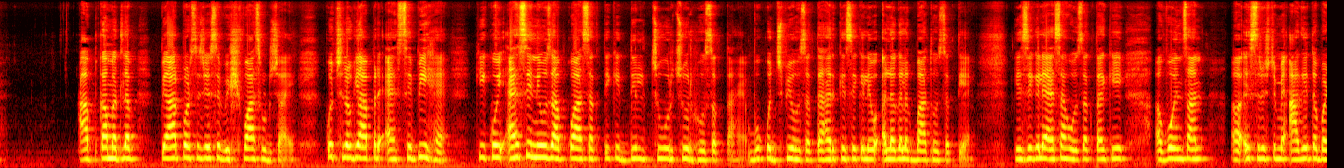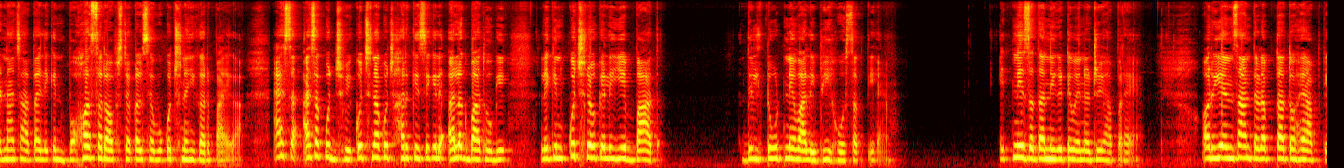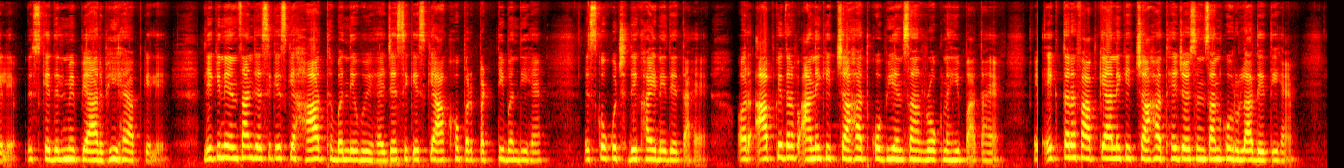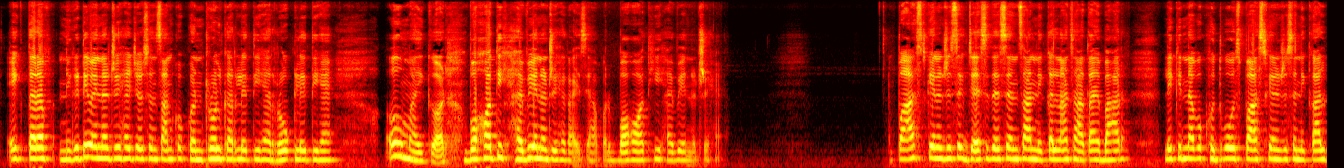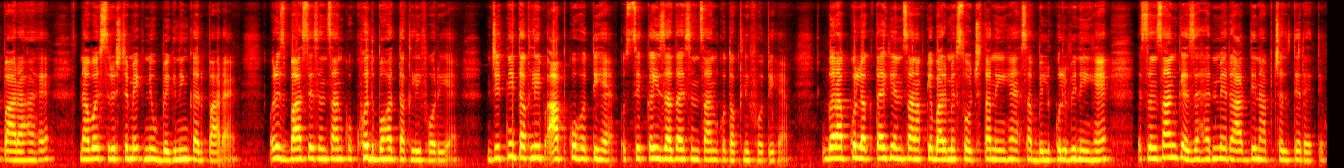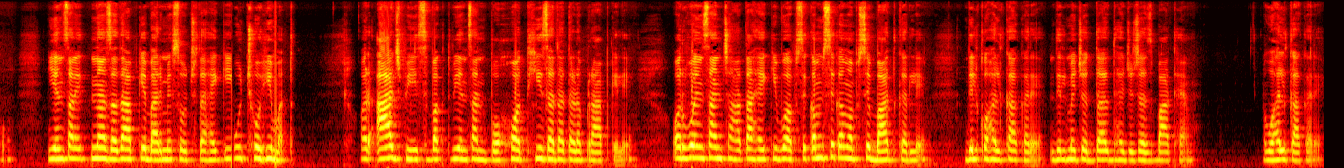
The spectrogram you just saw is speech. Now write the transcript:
आपका मतलब प्यार पर से जैसे विश्वास उठ जाए। कुछ लोग यहाँ पर ऐसे भी है कि कोई ऐसी न्यूज़ आपको आ सकती है कि दिल चूर चूर हो सकता है। वो कुछ भी हो सकता है। हर किसी के लिए वो अलग अलग बात हो सकती है। किसी के लिए ऐसा हो सकता है कि वो इंसान इस रिश्ते में आगे तो बढ़ना चाहता है, लेकिन बहुत सारे ऑब्स्टेकल्स है, वो कुछ नहीं कर पाएगा। ऐसा ऐसा कुछ भी, कुछ ना कुछ हर किसी के लिए अलग बात होगी, लेकिन कुछ लोगों के लिए ये बात दिल टूटने वाली भी हो सकती है। इतनी ज़्यादा निगेटिव एनर्जी यहाँ पर है। और ये इंसान तड़पता तो है आपके लिए। इसके दिल में प्यार भी है आपके लिए। लेकिन ये इंसान जैसे कि इसके हाथ बंधे हुए हैं, जैसे कि इसकी आँखों पर पट्टी बंधी है, इसको कुछ दिखाई नहीं देता है। और आपकी तरफ़ आने की चाहत को भी इंसान रोक नहीं पाता है। एक तरफ़ आपके आने की चाहत है जो इस इंसान को रुला देती है। एक तरफ़ निगेटिव एनर्जी है जो इस इंसान को कंट्रोल कर लेती है, रोक लेती है। ओ माय गॉड बहुत ही हैवी एनर्जी है गाइस यहाँ पर, बहुत ही हैवी एनर्जी है। पास्ट की एनर्जी से जैसे तैसे इंसान निकलना चाहता है बाहर, लेकिन ना वो खुद को उस पास्ट की एनर्जी से निकाल पा रहा है, ना वो इस रिश्ते में एक न्यू बिगनिंग कर पा रहा है। और इस बात से इस इंसान को खुद बहुत तकलीफ़ हो रही है। जितनी तकलीफ़ आपको होती है, उससे कई ज़्यादा इस इंसान को तकलीफ़ होती है। अगर आपको लगता है कि इंसान आपके बारे में सोचता नहीं है, ऐसा बिल्कुल भी नहीं है, इस इंसान के जहन में रात दिन आप चलते रहते हो। ये इंसान इतना ज़्यादा आपके बारे में सोचता है कि पूछो ही मत। और आज भी इस वक्त भी इंसान बहुत ही ज़्यादा तड़प रहा आपके लिए। और वो इंसान चाहता है कि वो आपसे कम से कम आपसे बात कर ले। दिल को हल्का करे। दिल में जो दर्द है, जो जज्बात है, वो हल्का करे।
